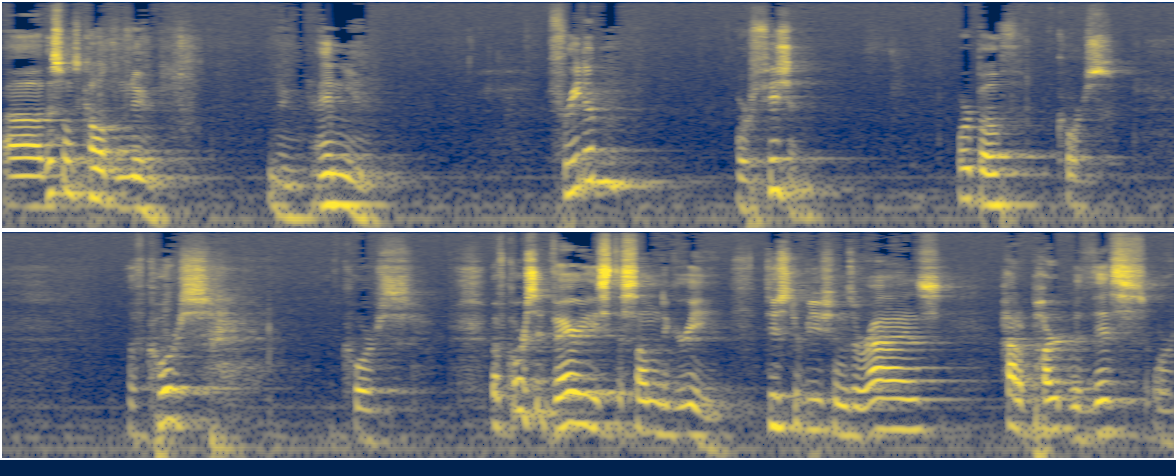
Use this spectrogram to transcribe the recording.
Uh, this one's called New. New. N-U. Freedom or fission? Or both, of course. Of course, of course. Of course, it varies to some degree. Distributions arise, how to part with this or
